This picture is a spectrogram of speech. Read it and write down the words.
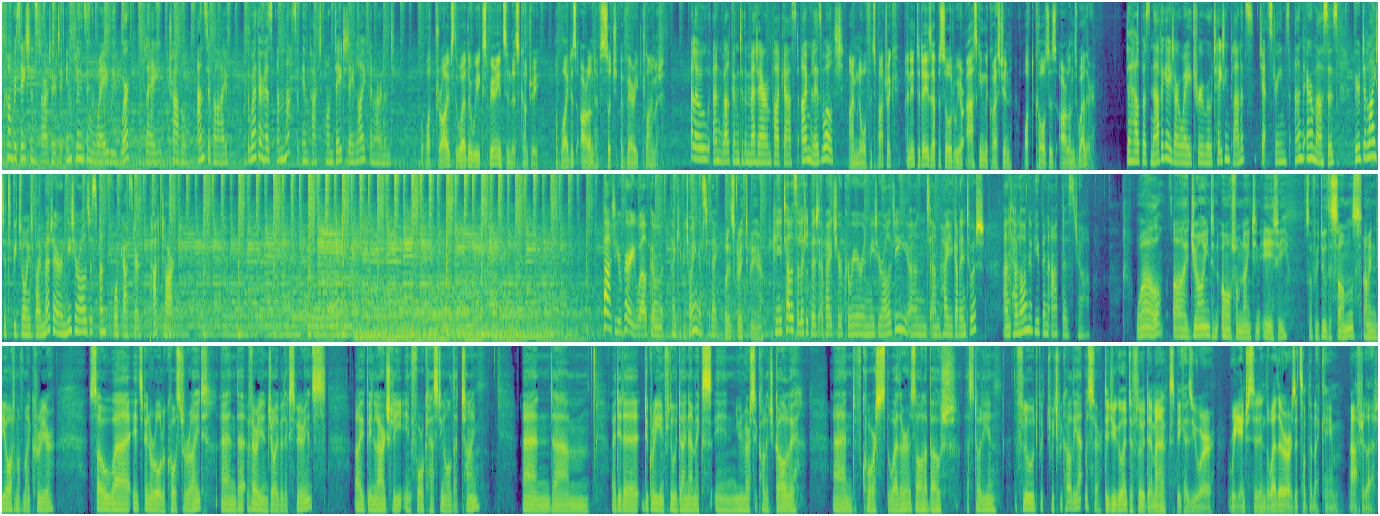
ideal conversation starter to influencing the way we work, play, travel, and survive, the weather has a massive impact on day to day life in Ireland. But what drives the weather we experience in this country? And why does Ireland have such a varied climate? Hello, and welcome to the Met Éireann podcast. I'm Liz Walsh. I'm Noel Fitzpatrick, and in today's episode, we are asking the question what causes Ireland's weather? To help us navigate our way through rotating planets, jet streams, and air masses, we are delighted to be joined by Met Éireann meteorologist and forecaster Pat Clarke. Pat, you're very welcome. Thank you for joining us today. Well, it's great to be here. Can you tell us a little bit about your career in meteorology and um, how you got into it? And how long have you been at this job? Well, I joined in autumn 1980. So if we do the sums, I'm in the autumn of my career. So uh, it's been a roller coaster ride and a very enjoyable experience. I've been largely in forecasting all that time. And um, I did a degree in fluid dynamics in University College Galway. And of course, the weather is all about studying the fluid, which, which we call the atmosphere. Did you go into fluid dynamics because you were really interested in the weather, or is it something that came after that?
